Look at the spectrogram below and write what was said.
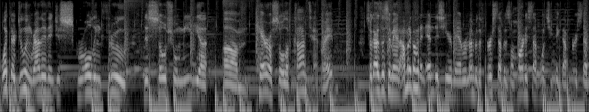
what they're doing rather than just scrolling through this social media um, carousel of content, right? So, guys, listen, man, I'm going to go ahead and end this here, man. Remember, the first step is the hardest step. Once you take that first step,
